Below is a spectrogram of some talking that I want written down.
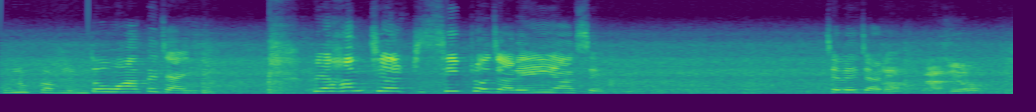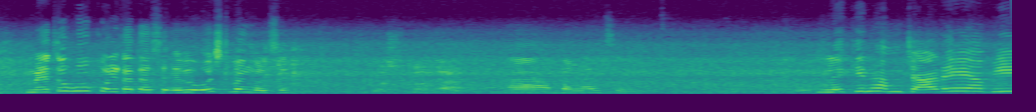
কোনো প্রবলেম তো वहाँ पे जाएंगे फिर हम शिफ्ट हो जा रहे हैं यहाँ से। चले जा रहे कहाँ से हो? हैं मैं तो हूँ कोलकाता से वेस्ट बंगाल से। हाँ बंगाल से। लेकिन हम जा रहे हैं अभी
